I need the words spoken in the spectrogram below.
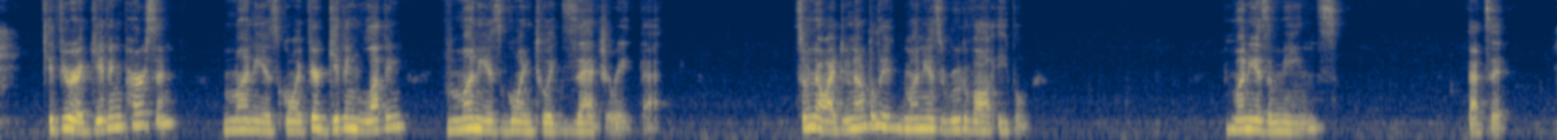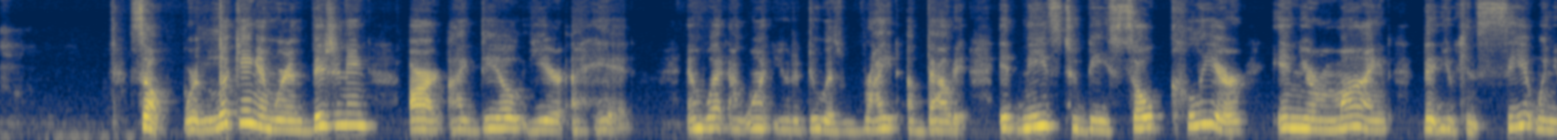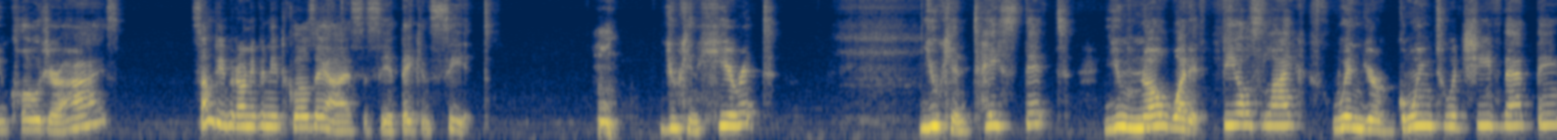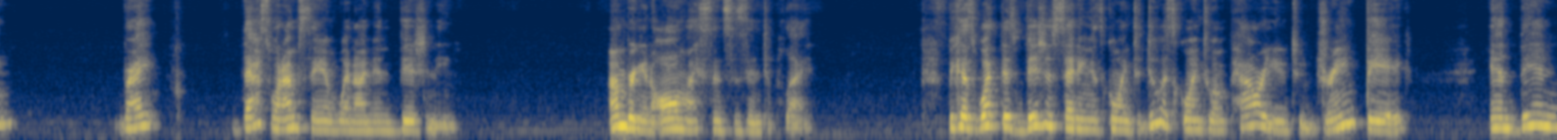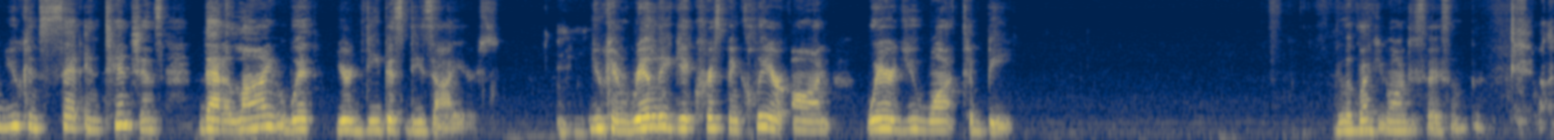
If you're a giving person, money is going, if you're giving loving, money is going to exaggerate that. So, no, I do not believe money is the root of all evil. Money is a means. That's it. So we're looking and we're envisioning our ideal year ahead. And what I want you to do is write about it. It needs to be so clear in your mind that you can see it when you close your eyes. Some people don't even need to close their eyes to see it, they can see it. Hmm. You can hear it, you can taste it, you know what it feels like when you're going to achieve that thing, right? That's what I'm saying when I'm envisioning. I'm bringing all my senses into play. Because what this vision setting is going to do is going to empower you to dream big And then you can set intentions that align with your deepest desires. Mm-hmm. You can really get crisp and clear on where you want to be. You look like you wanted to say something.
